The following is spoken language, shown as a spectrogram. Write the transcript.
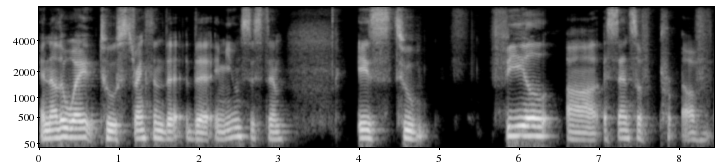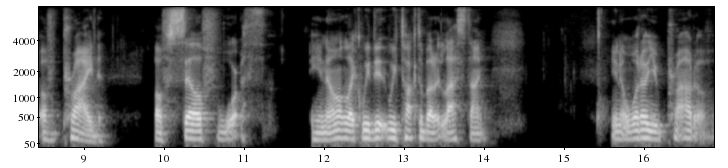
Another way to strengthen the, the immune system is to feel uh, a sense of, of, of pride, of self-worth, you know? Like we did we talked about it last time. You know what are you proud of?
